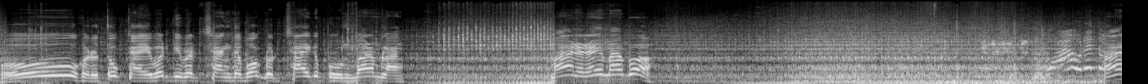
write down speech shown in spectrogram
โอ้ขอยตกใจเบิดคิดว่าช่างตะบอกรถชายกับปูนบ้านน้ำหลัง มาได้ไหนมาบ่ว้าวได้ตัวฮะ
